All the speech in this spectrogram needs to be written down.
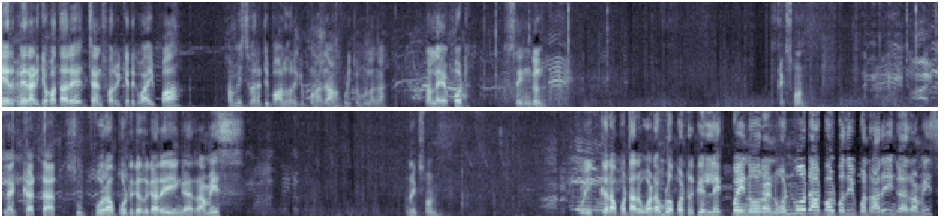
நேருக்கு நேர் அடிக்க பார்த்தாரு. சான்ஸ் ஃபார் விக்கெட்டுக்கு வாய்ப்பா. ரமேஷ் வெரைட்டி பால் வரைக்கும் போனார். ஆனால் பிடிக்க முடியலங்க. நல்ல effort single next one leg cutter சூப்பராக போட்டுக்கிட்டு இங்கே ரமேஷ். நெக்ஸ்ட் ஒன் குயிக்கராக போட்டார். உடம்புல பட்டிருக்கு. Leg bye no run one more dot ball பதிவு பண்ணுறாரு இங்கே ரமேஷ்.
